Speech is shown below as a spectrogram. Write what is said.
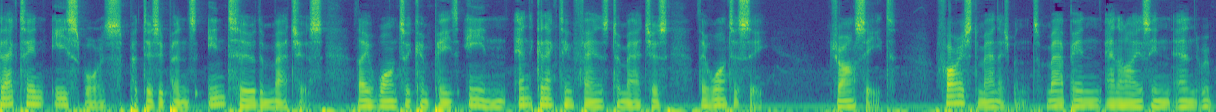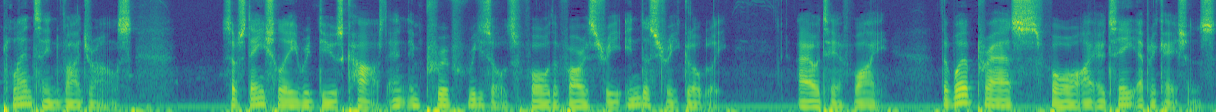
connecting esports participants into the matches they want to compete in and connecting fans to matches they want to see. Drone seed, forest management, mapping, analyzing, and replanting via drones substantially reduce cost and improve results for the forestry industry globally. IoTFY, the WordPress for IoT applications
